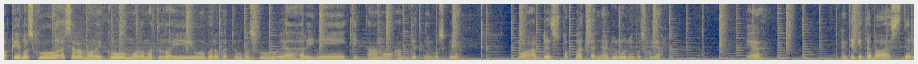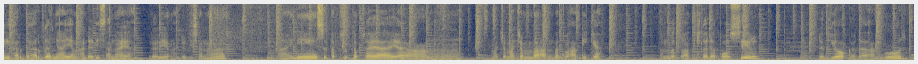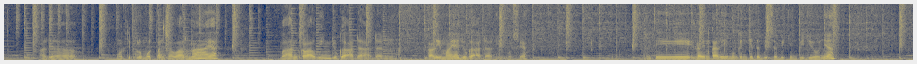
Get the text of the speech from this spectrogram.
Oke bosku, assalamualaikum warahmatullahi wabarakatuh bosku ya. Hari ini kita mau update nih bosku ya. Mau update stok bacanya dulu nih bosku ya. Ya. Nanti kita bahas dari harga-harganya yang ada di sana ya, dari yang ada di sana. Nah ini stok-stok saya yang macam-macam bahan batu akik ya. Bahan batu akik ada fosil, ada giok, ada anggur, ada motif lumut pancawarna ya. Bahan kelawing juga ada dan kalimanya juga ada nih bos ya. Nanti lain kali mungkin kita bisa bikin videonya.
